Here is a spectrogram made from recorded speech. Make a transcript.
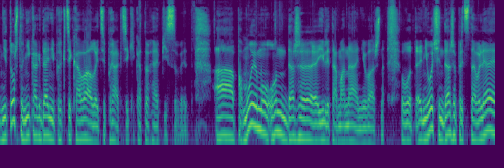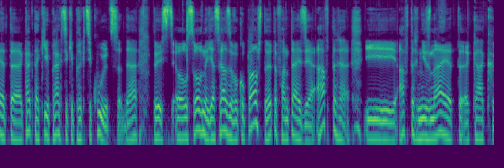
не то, что никогда не практиковал практиковал эти практики, которые описывает. А, по-моему, он даже, или там она, неважно, вот, не очень даже представляет, э, как такие практики практикуются, да. То есть, э, условно, я сразу выкупал, что это фантазия автора, и автор не знает, э, как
